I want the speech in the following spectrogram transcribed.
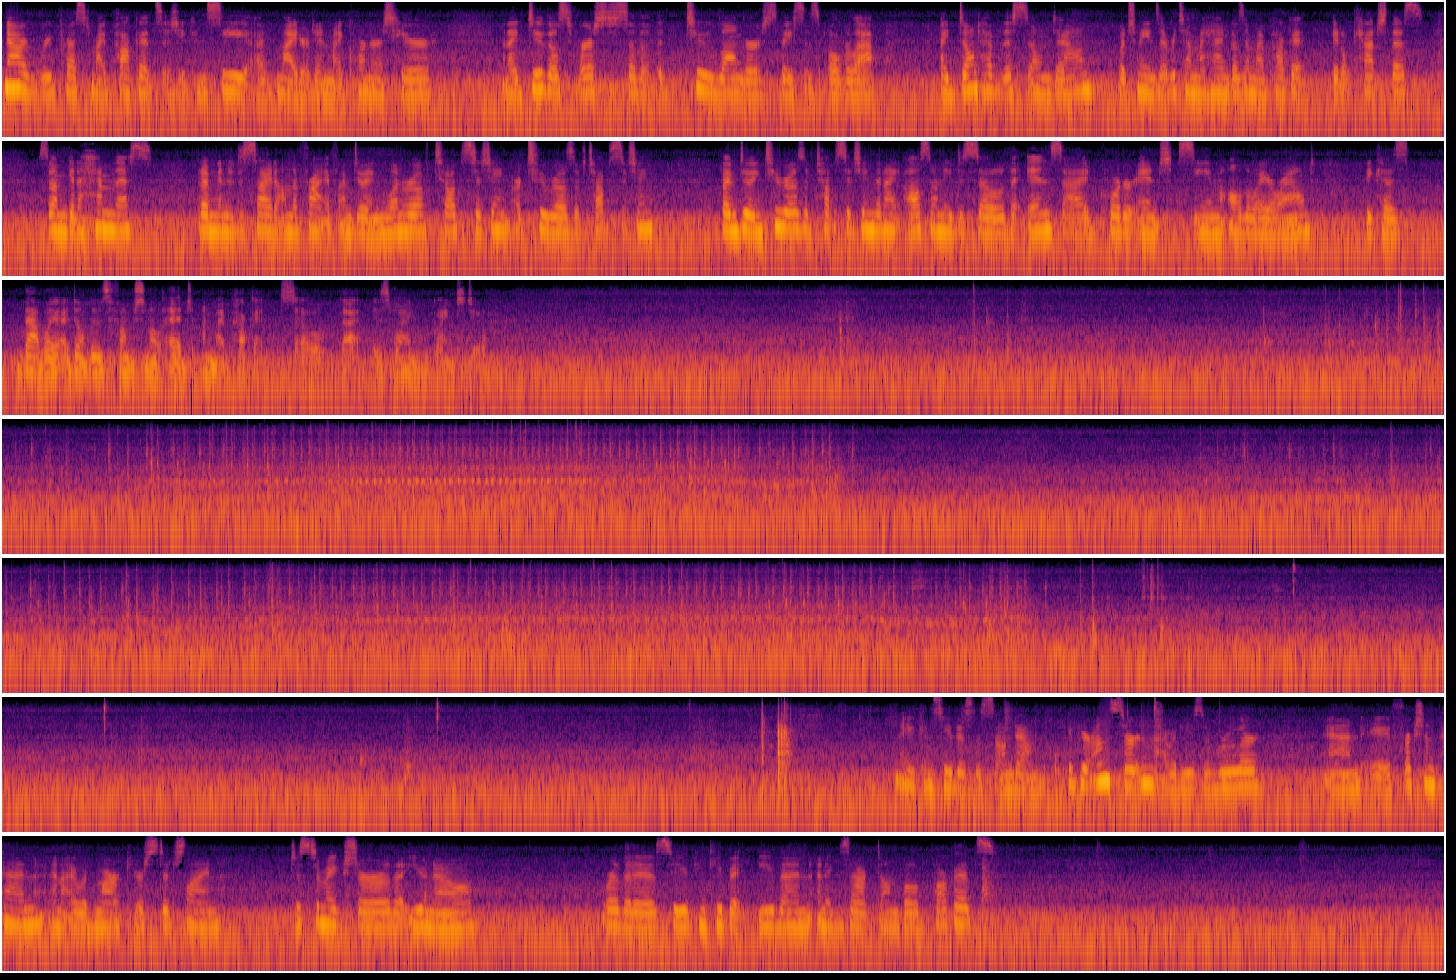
Now I've repressed my pockets. As you can see, I've mitered in my corners here. And I do those first so that the two longer spaces overlap. I don't have this sewn down, which means every time my hand goes in my pocket, it'll catch this. So I'm gonna hem this, but I'm gonna decide on the front if I'm doing one row of top stitching or two rows of top stitching. If I'm doing two rows of top stitching, then I also need to sew the inside quarter inch seam all the way around because that way I don't lose functional edge on my pocket. So that is what I'm going to do. You can see this is sewn down. If you're uncertain, I would use a ruler and a friction pen and I would mark your stitch line just to make sure that you know where that is so you can keep it even and exact on both pockets.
